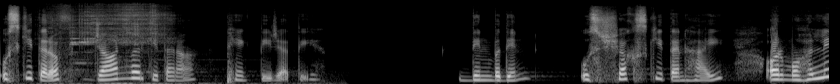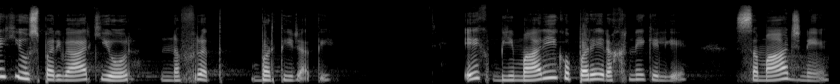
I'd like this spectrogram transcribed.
उसकी तरफ़ जानवर की तरह फेंक दी जाती है। दिन ब दिन उस शख्स की तन्हाई और मोहल्ले की उस परिवार की ओर नफरत बढ़ती जाती। एक बीमारी को परे रखने के लिए समाज ने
